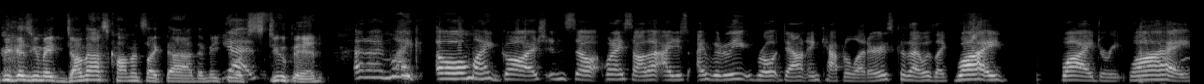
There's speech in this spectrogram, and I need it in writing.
Because you make dumbass comments like that that make you look stupid. and I'm like, oh my gosh. And so when I saw that, I just I literally wrote it down in capital letters because I was like, why? Why, Dorit? Why?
